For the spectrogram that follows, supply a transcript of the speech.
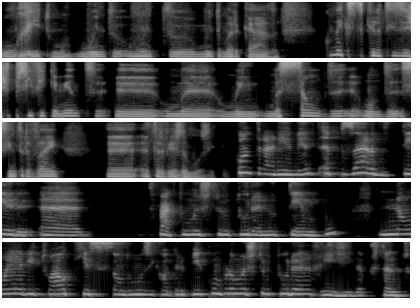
um ritmo muito, muito, muito marcado. Como é que se caracteriza especificamente uh, uma, uma, uma sessão de, onde se intervém uh, através da música? Contrariamente, apesar de ter uh, de facto uma estrutura no tempo, não é habitual que a sessão de musicoterapia cumpra uma estrutura rígida. Portanto,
